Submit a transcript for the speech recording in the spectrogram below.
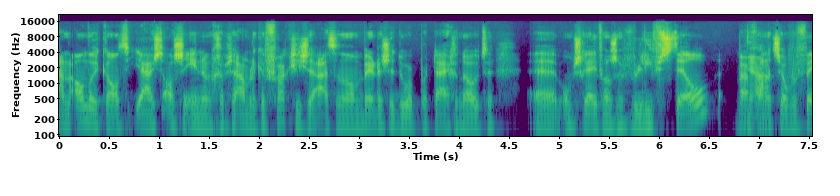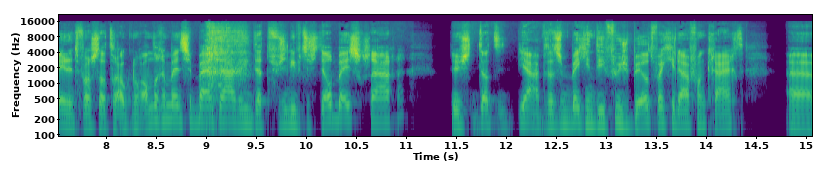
Aan de andere kant, juist als ze in een gezamenlijke fractie zaten, dan werden ze door partijgenoten eh, omschreven als een verliefd stel. Waarvan Ja. het zo vervelend was dat er ook nog andere mensen bij zaten die dat verliefde stel bezig zagen. Dus dat, ja, dat is een beetje een diffuus beeld wat je daarvan krijgt. Eh,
